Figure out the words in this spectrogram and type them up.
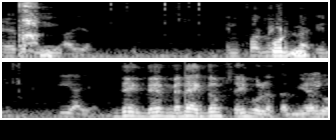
F E I S information का इन ई आई एस देख देव मैंने एकदम सही बोला था मियाँ।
